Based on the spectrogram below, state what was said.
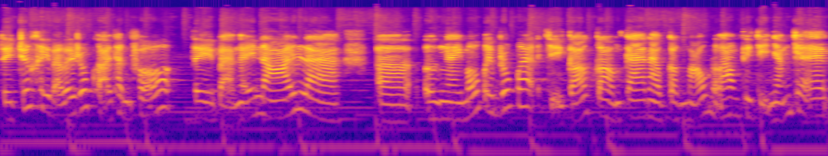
thì trước khi bạn ấy rút khỏi thành phố thì bạn ấy nói là uh, ừ, ngày mốt em rút á chị có còn ca nào cần máu nữa không thì chị nhắn cho em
